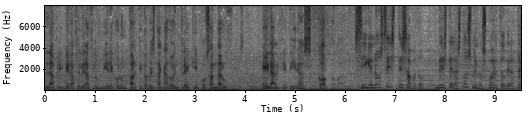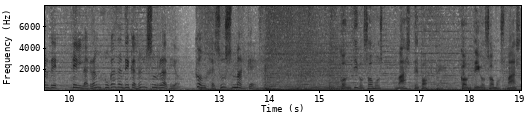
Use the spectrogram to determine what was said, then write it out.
la primera federación viene con un partido destacado entre equipos andaluces. El Algeciras Córdoba. Síguenos este sábado, desde las 2 menos cuarto de la tarde, en la gran jugada de Canal Sur Radio, con Jesús Márquez. Contigo somos más deporte. Contigo somos más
